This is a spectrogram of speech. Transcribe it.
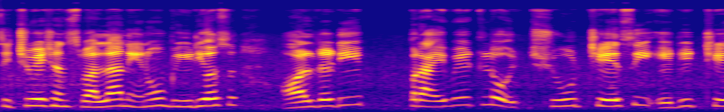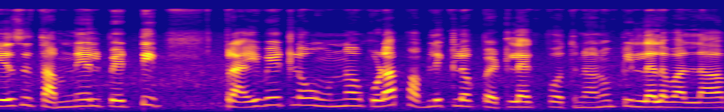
సిచ్యువేషన్స్ వల్ల నేను వీడియోస్ ఆల్రెడీ ప్రైవేట్లో షూట్ చేసి ఎడిట్ చేసి తమ్నేల్ పెట్టి ప్రైవేట్లో ఉన్నా కూడా పబ్లిక్లోకి పెట్టలేకపోతున్నాను. పిల్లల వల్ల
